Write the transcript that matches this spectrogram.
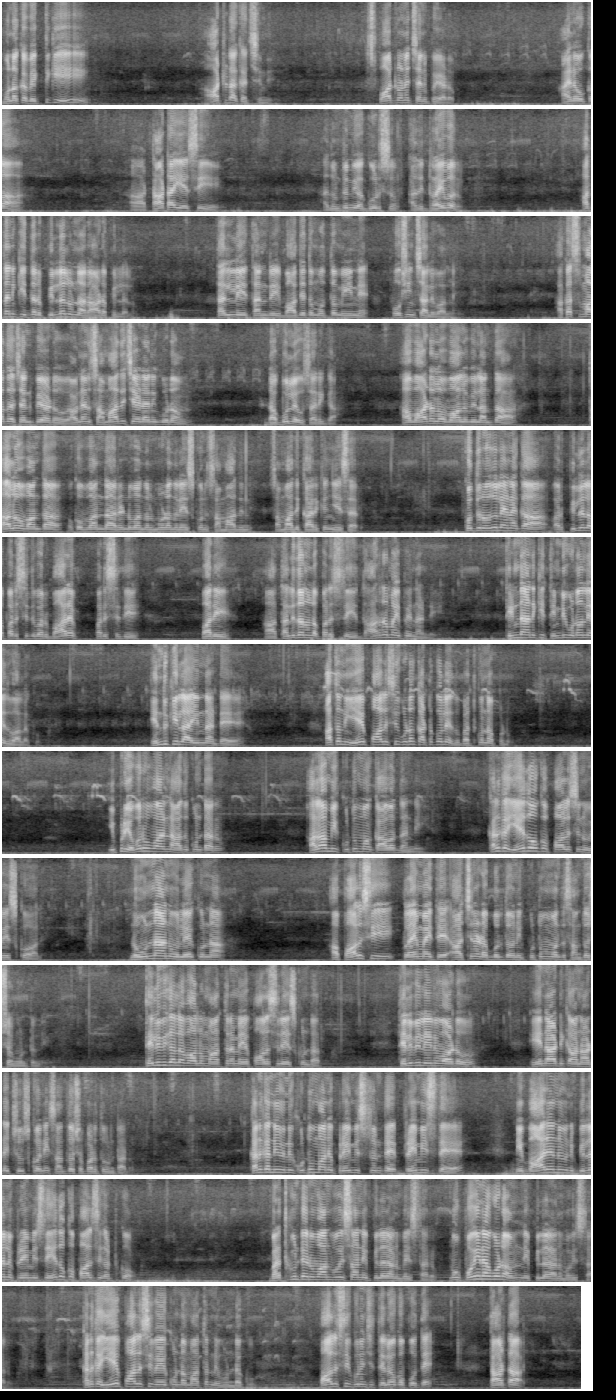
మొన్నొక వ్యక్తికి heart attack వచ్చింది. స్పాట్లోనే చనిపోయాడు. ఆయన ఒక టాటా ఏసీ అది ఉంటుంది ఆ గూడ్స్ అది డ్రైవరు. అతనికి ఇద్దరు పిల్లలు ఉన్నారు ఆడపిల్లలు. తల్లి తండ్రి బాధ్యత మొత్తం ఈయనే పోషించాలి వాళ్ళని. అకస్మాత్తుగా చనిపోయాడు. నేను సమాధి చేయడానికి కూడా డబ్బులు లేవు సరిగ్గా. ఆ వాడలో వాళ్ళు వీళ్ళంతా తలో వంద ఒక వంద రెండు వందలు మూడు వందలు వేసుకొని సమాధిని సమాధి కార్యక్రమం చేశారు. కొద్ది రోజులైనాక వారి పిల్లల పరిస్థితి వారి భార్య పరిస్థితి వారి ఆ, తల్లిదండ్రుల పరిస్థితి దారుణమైపోయిందండి. తినడానికి తిండి కూడా లేదు వాళ్ళకు. ఎందుకు ఇలా అయిందంటే అతను ఏ పాలసీ కూడా కట్టుకోలేదు బ్రతుకున్నప్పుడు ఇప్పుడు ఎవరు వారిని ఆదుకుంటారు? అలా మీ కుటుంబం కావద్దండి. కనుక ఏదో ఒక పాలసీ నువ్వు వేసుకోవాలి. నువ్వు ఉన్నా నువ్వు లేకున్నా ఆ పాలసీ క్లెయిమ్ అయితే ఆ చిన్న డబ్బులతో నీ కుటుంబం అంతా సంతోషంగా ఉంటుంది. తెలివిగల వాళ్ళు మాత్రమే పాలసీలు వేసుకుంటారు. తెలివి లేనివాడు ఏనాటికి ఆనాటి చూసుకొని సంతోషపడుతూ ఉంటాడు. కనుక నీవు నీ కుటుంబాన్ని ప్రేమిస్తుంటే ప్రేమిస్తే నీ భార్యను నీ పిల్లల్ని ప్రేమిస్తే ఏదో ఒక పాలసీ కట్టుకో. బ్రతుకుంటే నువ్వు అనుభవిస్తావు నీ పిల్లలు అనుభవిస్తారు. నువ్వు పోయినా కూడా నీ పిల్లలు అనుభవిస్తారు. కనుక ఏ పాలసీ వేయకుండా మాత్రం నువ్వు ఉండకు. పాలసీ గురించి తెలియకపోతే టాటా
